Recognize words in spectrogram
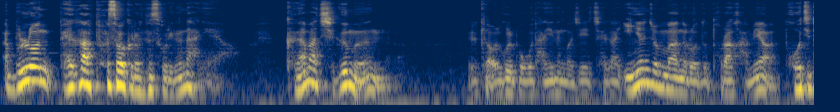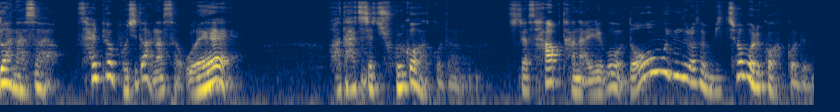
아, 물론 배가 아파서 그러는 소리는 아니에요. 그나마 지금은 이렇게 얼굴 보고 다니는 거지. 제가 2년 전만으로도 돌아가면 보지도 않았어요. 살펴보지도 않았어. 왜? 아, 나 진짜 죽을 것 같거든. 진짜 사업 다 날리고 너무 힘들어서 미쳐버릴 것 같거든.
